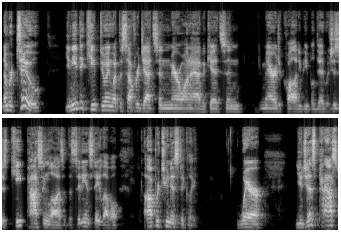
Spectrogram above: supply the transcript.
number two, you need to keep doing what the suffragettes and marijuana advocates and marriage equality people did, which is just keep passing laws at the city and state level opportunistically, where you just pass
